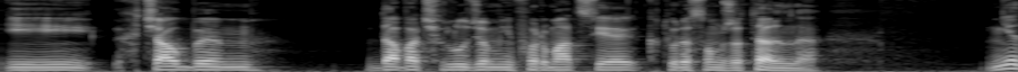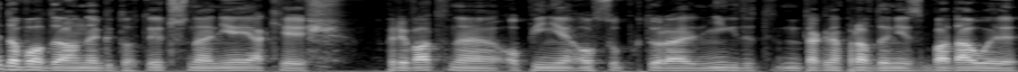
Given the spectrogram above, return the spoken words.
i chciałbym dawać ludziom informacje, które są rzetelne. Nie dowody anegdotyczne, nie jakieś prywatne opinie osób, które nigdy tak naprawdę nie zbadały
